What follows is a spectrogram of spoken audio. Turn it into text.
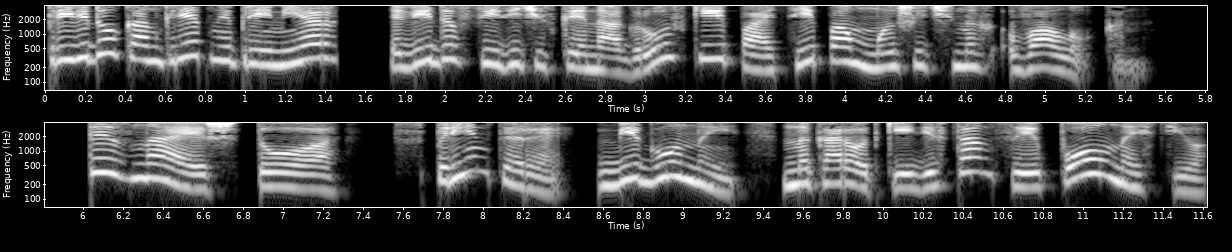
Приведу конкретный пример видов физической нагрузки по типам мышечных волокон. Ты знаешь, что спринтеры, бегуны на короткие дистанции полностью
